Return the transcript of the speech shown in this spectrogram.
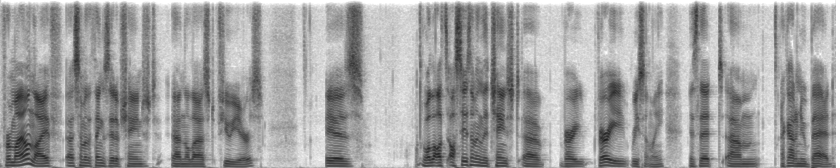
for my own life, uh, some of the things that have changed in the last few years is well, I'll, I'll say something that changed uh, very, very recently is that um, I got a new bed.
